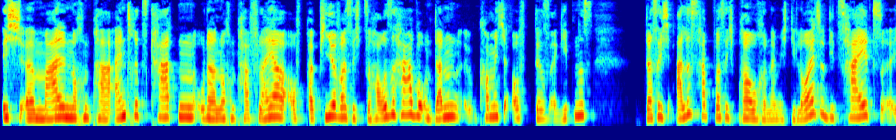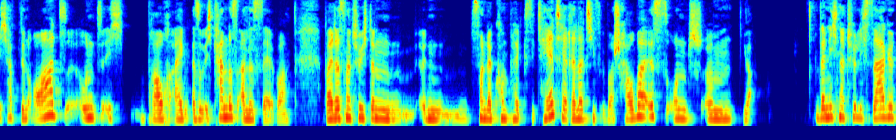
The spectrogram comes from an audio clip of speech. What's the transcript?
Ich äh, mal noch ein paar Eintrittskarten oder noch ein paar Flyer auf Papier, was ich zu Hause habe und dann äh, komme ich auf das Ergebnis, dass ich alles habe, was ich brauche, nämlich die Leute, die Zeit, äh, ich habe den Ort und ich brauche eigentlich, also ich kann das alles selber, weil das natürlich dann in, von der Komplexität her relativ überschaubar ist und ähm, ja, wenn ich natürlich sage,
